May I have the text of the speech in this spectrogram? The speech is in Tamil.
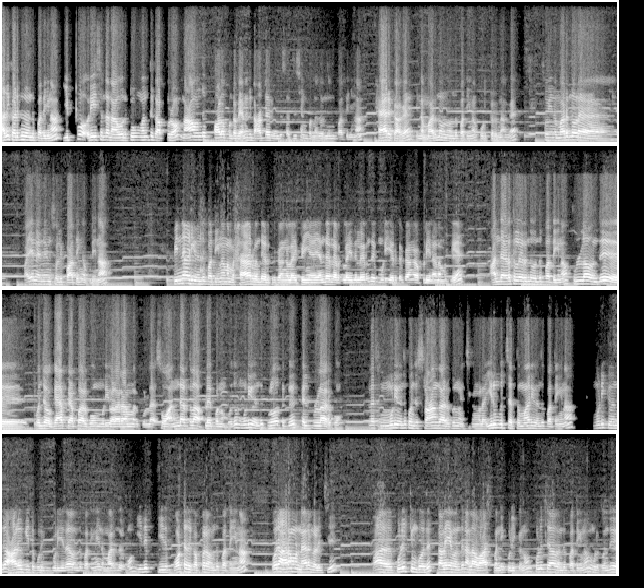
அதுக்கு அடுத்தது வந்து பாத்தீங்கன்னா இப்போ ரீசெண்டா நான் ஒரு டூ மந்த்துக்கு அப்புறம் நான் வந்து ஃபாலோ பண்றது எனக்கு டாக்டர் வந்து சஜஷன் பண்ணது வந்து பாத்தீங்கன்னா ஹேருக்காக இந்த மருந்து ஒன்று வந்து பாத்தீங்கன்னா கொடுத்துருந்தாங்க. ஸோ இந்த மருந்தோட பயன் என்னன்னு சொல்லி பாத்தீங்க அப்படின்னா பின்னாடி வந்து பாத்தீங்கன்னா நம்ம ஹேர் வந்து எடுத்திருக்காங்கல்ல இப்போ எந்தெந்த இடத்துல இதுல இருந்து முடி எடுத்திருக்காங்க அப்படின்னா நமக்கு அந்த இடத்துல இருந்து வந்து பார்த்தீங்கன்னா ஃபுல்லாக வந்து கொஞ்சம் கேப் கேப்பாக இருக்கும் முடி வளராமல் இருக்கும்ல. ஸோ அந்த இடத்துல அப்ளை பண்ணும்போது முடி வந்து குரோத்துக்கு ஹெல்ப்ஃபுல்லாக இருக்கும். ப்ளஸ் முடி வந்து கொஞ்சம் ஸ்ட்ராங்காக இருக்கும்னு வச்சுக்கோங்களேன். இரும்பு சத்து மாதிரி வந்து பார்த்தீங்கன்னா முடிக்கு வந்து ஆரோக்கியத்தை கொடுக்கக்கூடியதாக வந்து பார்த்தீங்கன்னா இந்த மருந்து இருக்கும். இது இது போட்டதுக்கப்புறம் வந்து பார்த்தீங்கன்னா ஒரு அரை மணி நேரம் கழித்து குளிக்கும் போது தலையை வந்து நல்லா வாஷ் பண்ணி குளிக்கணும். குளிச்சா வந்து பார்த்தீங்கன்னா உங்களுக்கு வந்து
